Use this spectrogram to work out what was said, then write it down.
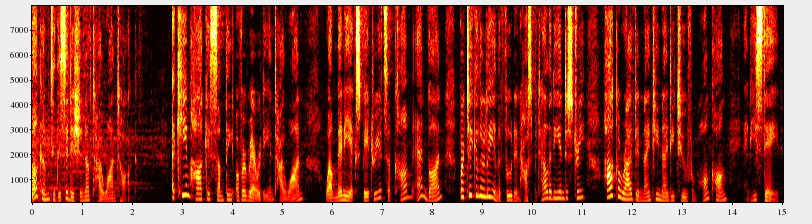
Welcome to this edition of Taiwan Talk. Achim Hake is something of a rarity in Taiwan. While many expatriates have come and gone, particularly in the food and hospitality industry, Hake arrived in 1992 from Hong Kong and he stayed.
